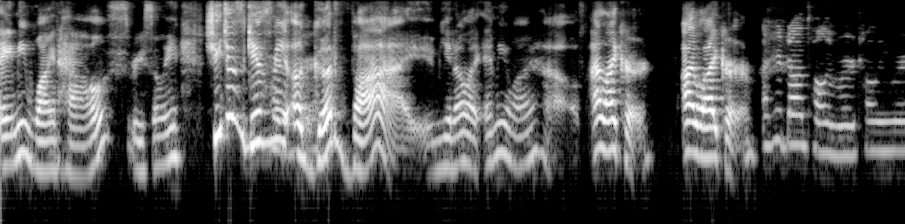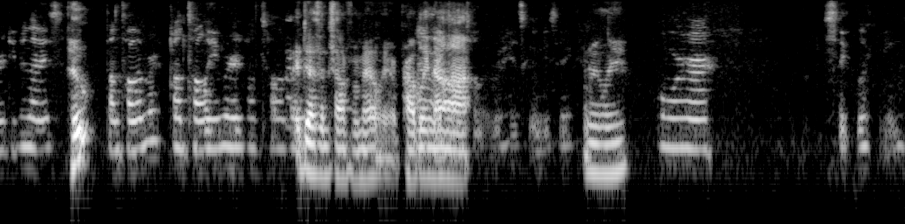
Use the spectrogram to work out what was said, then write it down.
Amy Winehouse recently. She just gives me a good vibe, you know, like Amy Winehouse. I like her. I like her. I hear Don Toliver. Toliver. Do you know who that is? Who? Don Toliver? Don Toliver? Don Toliver? It doesn't sound familiar. Probably like Don not. Toliver. It's good music. Really. Or sick looking.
